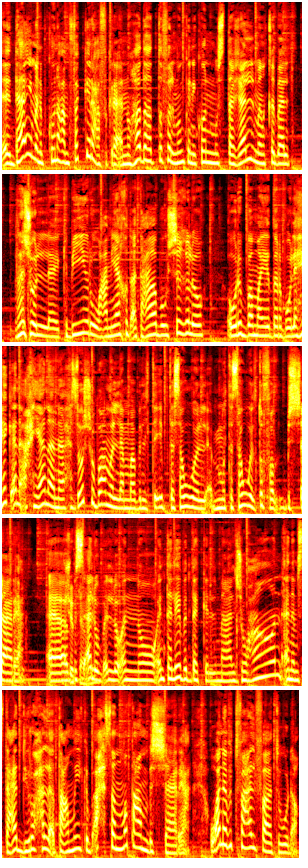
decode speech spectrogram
دائما بكون عم فكر على فكرة أنه هذا الطفل ممكن يكون مستغل من قبل رجل كبير وعم ياخذ أتعابه وشغله وربما يضربوا لهيك أنا أحيانا حزور شو بعمل لما بلتقي بتسول متسول طفل بالشارع. أه بسأله بقول له إنه أنت ليه بدك المال جوعان أنا مستعد يروح هلأ طعميك بأحسن مطعم بالشارع وأنا بدفع الفاتورة.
